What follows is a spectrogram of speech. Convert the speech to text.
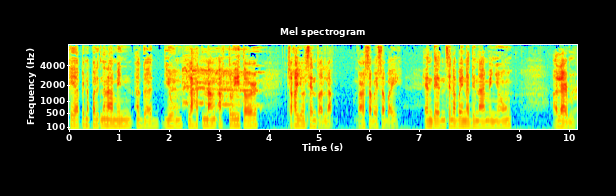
Kaya pinapalit na namin agad yung lahat ng actuator tsaka yung central lock para sabay-sabay. And then sinabay na din namin yung alarm.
